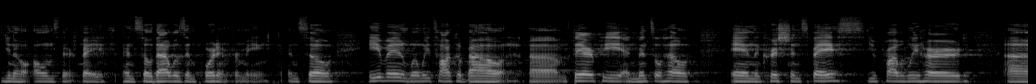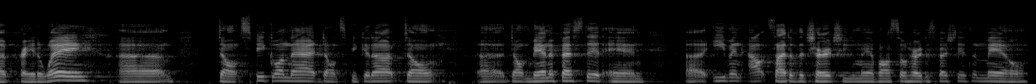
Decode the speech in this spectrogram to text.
you know, owns their faith. And so that was important for me. And so even when we talk about um, therapy and mental health in the Christian space, you've probably heard uh, pray it away, um, don't speak on that, don't speak it up, don't, uh, don't manifest it. And uh, even outside of the church, you may have also heard, especially as a male,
